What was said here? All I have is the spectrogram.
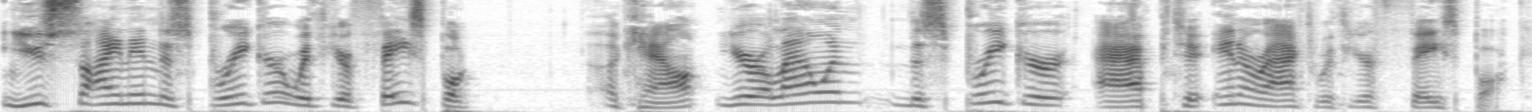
You sign into Spreaker with your Facebook account, you're allowing the Spreaker app to interact with your Facebook.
